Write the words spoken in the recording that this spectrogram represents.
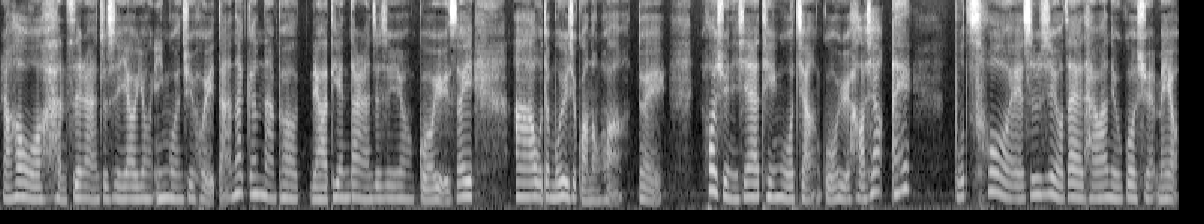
然后我很自然就是要用英文去回答。那跟男朋友聊天，当然就是用国语，所以啊，我的母语是广东话。对，或许你现在听我讲国语，好像哎。不错诶，是不是有在台湾留过学？没有，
